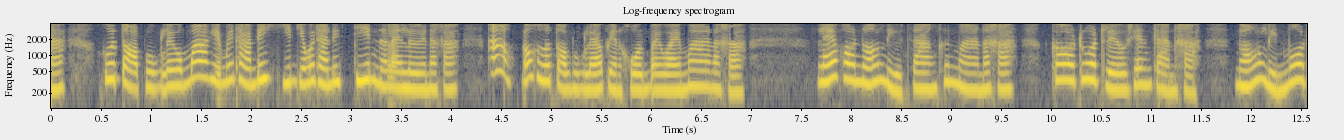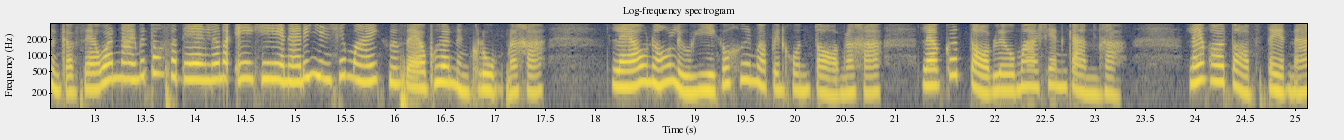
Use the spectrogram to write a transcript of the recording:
นะ คือตอบถูกเร็วมากยังไม่ทันได้คิดยังไม่ทันได้จิ้นอะไรเลยนะคะอ้าวน้องเคอตอบถูกแล้วเปลี่ยนโคนไปไวมากนะคะ และพอน้องหลิวจางขึ้นมานะคะ ก็รวดเร็วเช่นกันค่ะ น้องหลินโม่ถึงกับแซวว่า"นายไม่ต้องแสดงแล้วนะ AK นายได้ยินใช่ไหม?"คือแซวเพื่อน1กลุ่มนะคะ แล้วน้องหลิวยีก็ขึ้นมาเป็นคนตอบนะคะ แล้วก็ตอบเร็วมากเช่นกันค่ะ และพอตอบเสร็จนะ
